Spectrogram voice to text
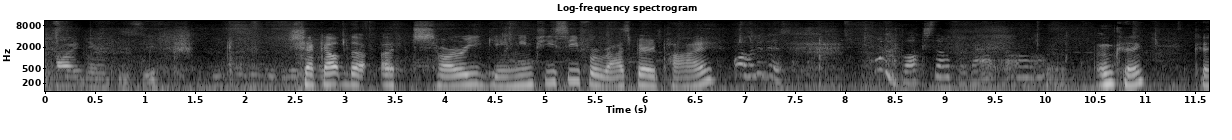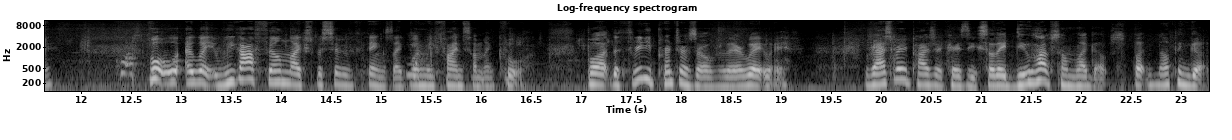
Atari gaming PC? check out the Atari gaming PC for Raspberry Pi. Oh, look at this. 20 bucks, though, for that. Oh. Okay, okay. Well, wait, we gotta film like specific things, like when we find something cool. But the 3D printers are over there. Wait, wait. Raspberry Pis are crazy, so they do have some Legos, but nothing good.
